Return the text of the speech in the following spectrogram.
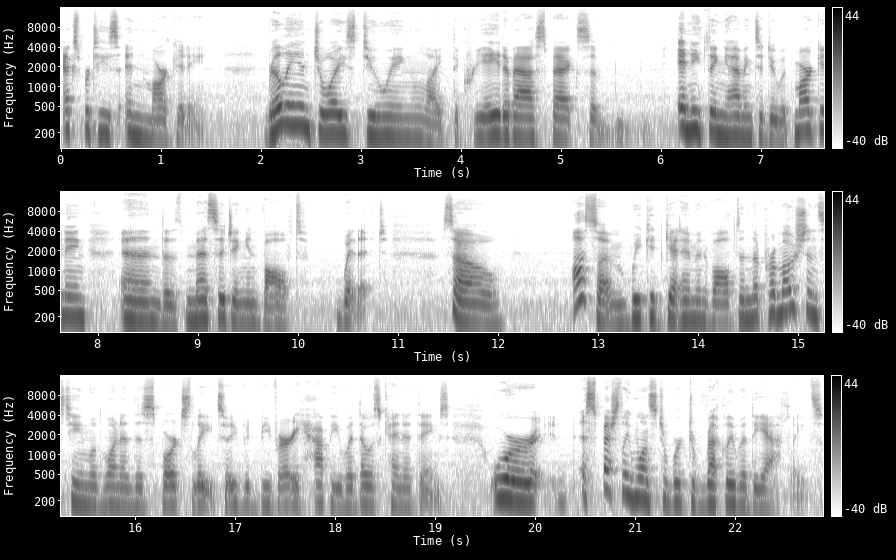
expertise in marketing. Really enjoys doing like the creative aspects of anything having to do with marketing and the messaging involved with it. So awesome. We could get him involved in the promotions team with one of the sports leagues. So he would be very happy with those kind of things. Or especially wants to work directly with the athletes.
